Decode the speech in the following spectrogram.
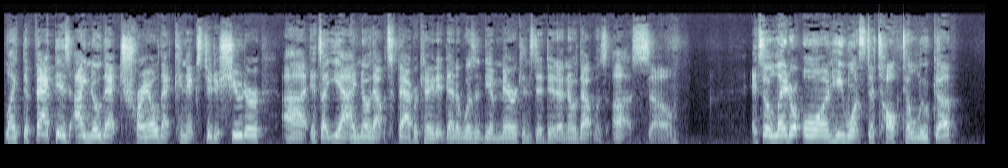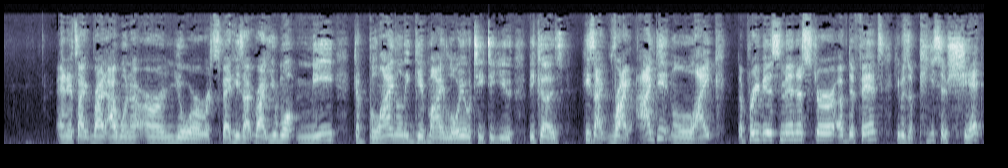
like the fact is, I know that trail that connects to the shooter. Uh, it's like, yeah, I know that was fabricated, that it wasn't the Americans that did. It. I know that was us. So, and so later on, he wants to talk to Luca and it's like, right, I want to earn your respect. He's like, right, you want me to blindly give my loyalty to you because he's like, right, I didn't like the previous minister of defense. He was a piece of shit,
